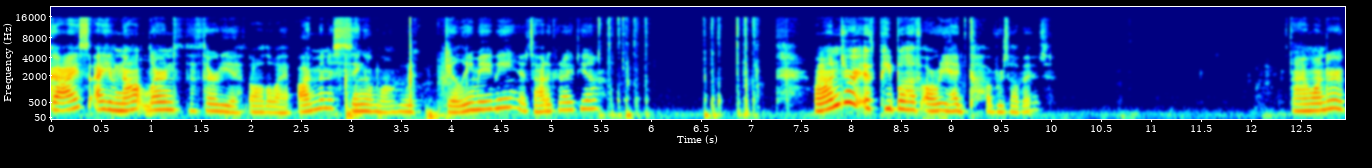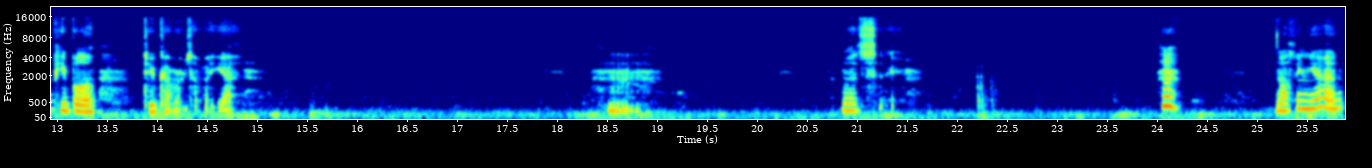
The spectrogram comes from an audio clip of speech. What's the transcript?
Guys, I have not learned the 30th all the way. I'm going to sing along with Billie, maybe? Is that a good idea? I wonder if people have already had covers of it. I wonder if people do covers of it yet. Hmm. Let's see. Hmm. Nothing yet.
